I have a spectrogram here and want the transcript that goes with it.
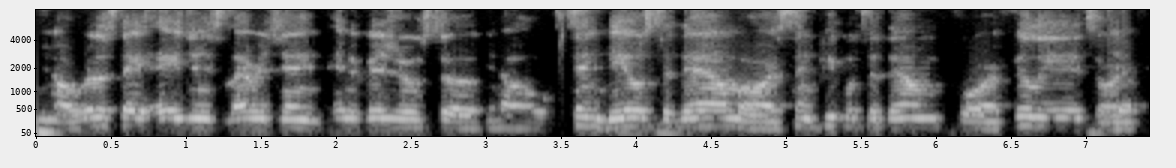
you know, real estate agents leveraging individuals to you know send deals to them or send people to them for affiliates or Yep.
